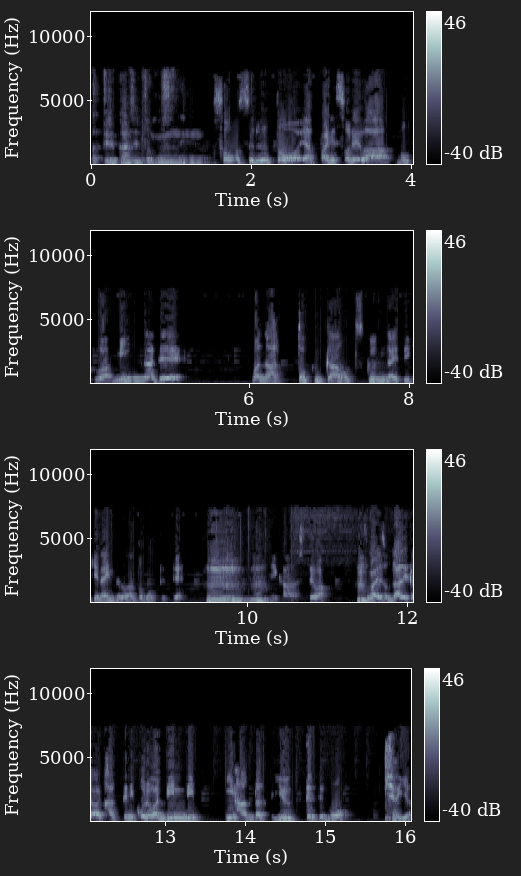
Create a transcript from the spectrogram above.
たっていう感じのところですね。うんそうすると、やっぱりそれは、僕はみんなで、まあ、納得感を作んないといけないんだろうなと思ってて、うんうん。に関しては。うんつまり、その誰かが勝手にこれは倫理違反だって言ってても、いやいや、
